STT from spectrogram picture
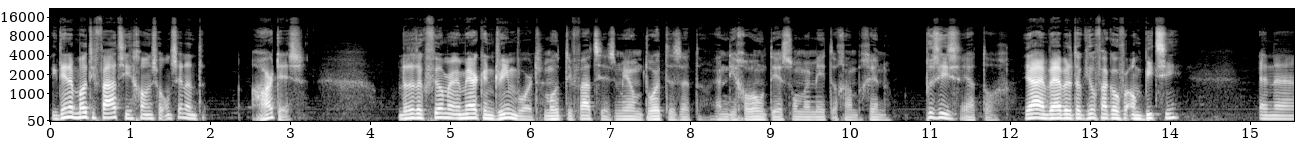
ik denk dat motivatie gewoon zo ontzettend hard is. Dat het ook veel meer American Dream wordt. Motivatie is meer om door te zetten. En die gewoonte is om ermee te gaan beginnen. Precies. Ja, toch. Ja, en we hebben het ook heel vaak over ambitie en, eh,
